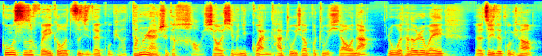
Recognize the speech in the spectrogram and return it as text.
公司回购自己的股票当然是个好消息嘛，你管它注销不注销呢？如果他都认为，呃，自己的股票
